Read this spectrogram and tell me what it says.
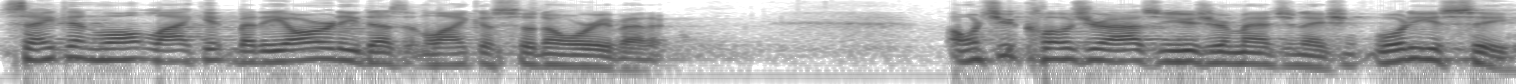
Satan won't like it, but he already doesn't like us, so don't worry about it. I want you to close your eyes and use your imagination. What do you see?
